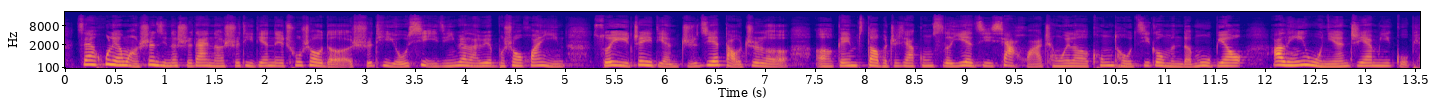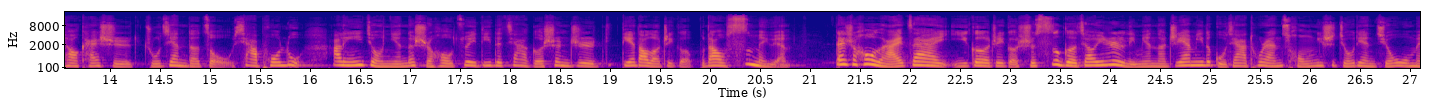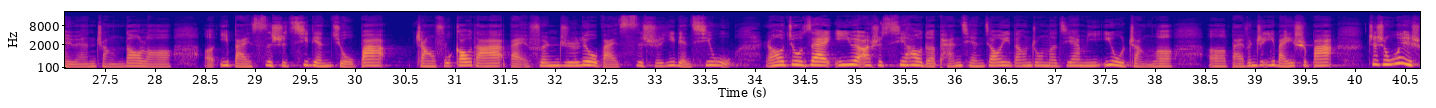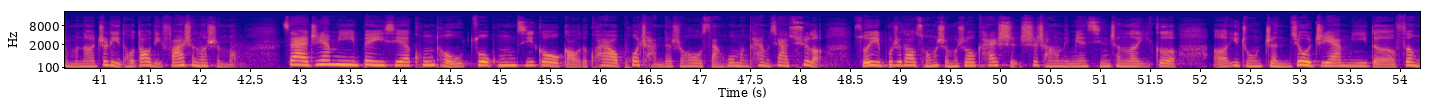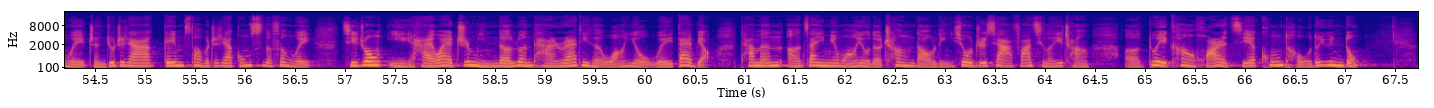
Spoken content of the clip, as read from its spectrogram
在互联网盛行的时代呢，实体店内出售的实体游戏已经越来越不受欢迎，所以这一点直接导致了呃 GameStop 这家公司的业绩下滑，成为了空头机构们的目标。二零一五年，GME 股票开始逐渐的走下坡路，二零一九年的时候，最低的价格甚至跌到了这个不到四美元。但是后来，在一个这个十四个交易日里面呢，GME 的股价突然从一十九点九五美元涨到了呃一百四十七点九八。涨幅高达百分之六百四十一点七五，然后就在一月二十七号的盘前交易当中呢，GME 又涨了呃百分之一百一十八，这是为什么呢？这里头到底发生了什么？在 GME 被一些空头做空机构搞得快要破产的时候，散户们看不下去了，所以不知道从什么时候开始，市场里面形成了一个呃一种拯救 GME 的氛围，拯救这家 GameStop 这家公司的氛围，其中以海外知名的论坛 Reddit 网友为代。表表他们呃，在一名网友的倡导领袖之下，发起了一场呃对抗华尔街空头的运动。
